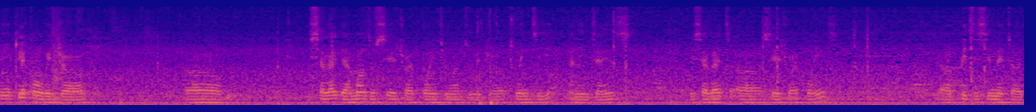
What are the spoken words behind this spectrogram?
You click on withdraw. Um, select the amount of CHY point you want to withdraw 20 and intense. You select uh, CHY point, uh, BTC method,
